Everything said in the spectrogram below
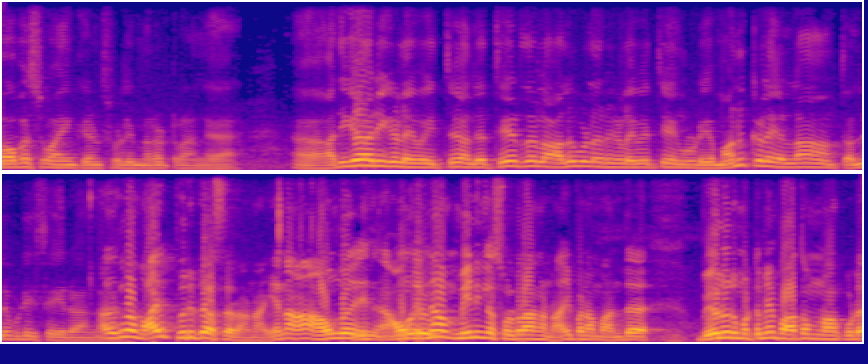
வாபஸ் வாங்கிக்கன்னு சொல்லி மிரட்டுறாங்க. அதிகாரிகளை வைத்து அந்த தேர்தல் அலுவலர்களை வைத்து எங்களுடைய மனுக்களை எல்லாம் தள்ளுபடி செய்கிறாங்க அதுக்கெல்லாம் வாய்ப்பு இருக்கா சார் ஆனா? ஏன்னா அவங்க அவங்க என்ன மீனிங்ல சொல்றாங்கன்னா இப்போ நம்ம அந்த வேலூர் மட்டுமே பார்த்தோம்னா கூட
